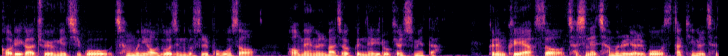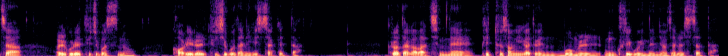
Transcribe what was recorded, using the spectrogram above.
거리가 조용해지고 창문이 어두워진 것을 보고서 범행을 마저 끝내기로 결심했다. 그는 그에 앞서 자신의 차문을 열고 스타킹을 찾아 얼굴에 뒤집어 쓴 후 거리를 뒤지고 다니기 시작했다. 그러다가 마침내 피투성이가 된 몸을 웅크리고 있는 여자를 찾았다.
